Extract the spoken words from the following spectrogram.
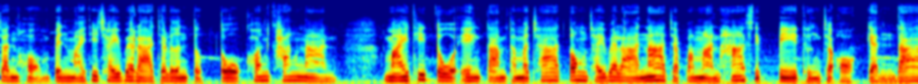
จันหอมเป็นไม้ที่ใช้เวลาเจริญเติบโตค่อนข้างนาน ไม้ที่โตเองตามธรรมชาติต้องใช้เวลาน่าจะประมาณ 50 ปีถึงจะออกแก่นได้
